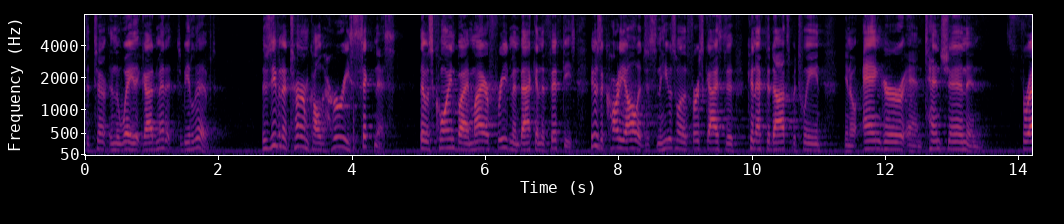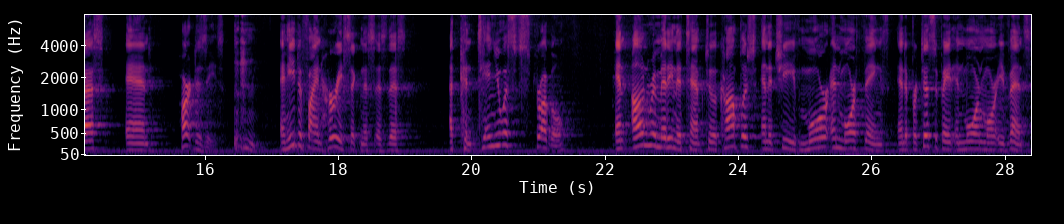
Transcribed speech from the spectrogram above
the ter- in the way that God meant it to be lived. There's even a term called hurry sickness that was coined by Meyer Friedman back in the 50s. He was a cardiologist, and he was one of the first guys to connect the dots between you know, anger and tension and stress and heart disease. and he defined hurry sickness as this a continuous struggle an unremitting attempt to accomplish and achieve more and more things and to participate in more and more events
